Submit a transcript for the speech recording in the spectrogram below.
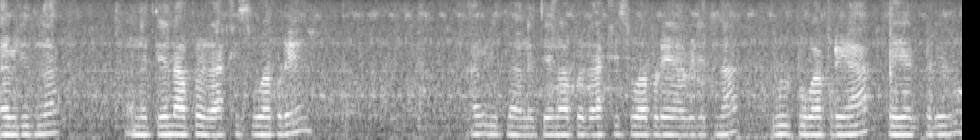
આવી રીતના અને તેના પર રાખીશું આપણે. આવી રીતના અને તેના પર રાખીશું આપણે આવી રીતના ઉલટું આપણે આ તૈયાર કરેલો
